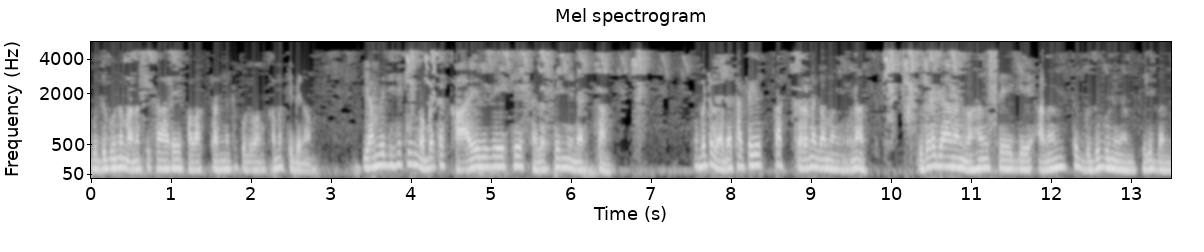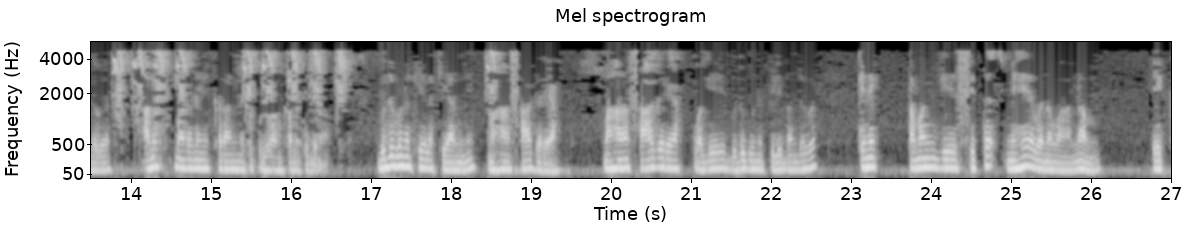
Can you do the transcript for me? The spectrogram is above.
බුදුගුණ මානසිකාරයේ පවත්වන්නට පුළුවන්කම තිබෙනවා. යම් විදිහකින් ඔබට කාය විවේකයේ සැලසෙන්නේ නැත්නම් ඔබට වැඩ කටයුත්තක් කරන ගමන් වුණත් බුදුරජාණන් වහන්සේගේ අනන්ත බුදුගුණයන් පිළිබඳව අනුස්මරණය කරන්නට පුළුවන්කම තිබෙනවා. බුදුගුණ කියලා කියන්නේ මහා සාගරයක්. මහා සාගරයක් වගේ බුදුගුණ පිළිබඳව කෙනෙක් තමන්ගේ සිත මෙහෙවනවා නම් ඒක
